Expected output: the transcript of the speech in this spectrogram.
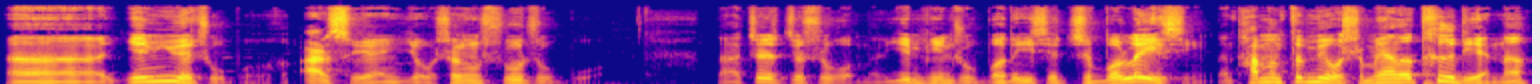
呃，音乐主播和二次元有声书主播。啊，这就是我们音频主播的一些直播类型。那他们分别有什么样的特点呢？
